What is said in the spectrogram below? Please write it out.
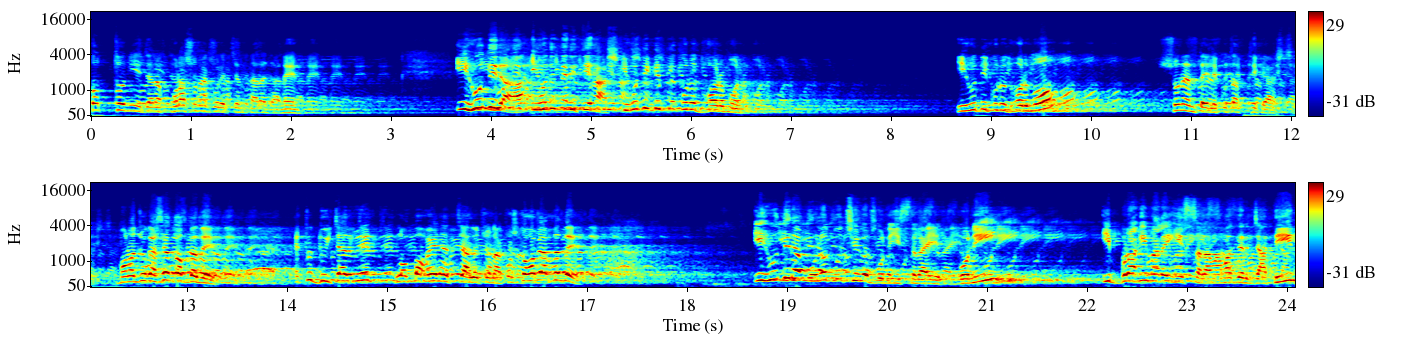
তথ্য নিয়ে যারা পড়াশোনা করেছেন, তারা জানেন। ইহুদিরা, ইহুদিদের ইতিহাস, ইহুদি কিন্তু কোনো ধর্ম না। ইহুদি কোনো ধর্ম? শোনেন তাইলে কোথার থেকে আসছে। মনোযোগ আছে তো আপনাদের? একটু দুই, চার মিনিট লম্বা হয়ে যাচ্ছে আলোচনা। কষ্ট হবে আপনাদের? ইহুদিরা মূলত ছিল বনি ইসরায়েল। বনি ইব্রাহিম আলাইহিস সালাম, আমাদের জাতির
